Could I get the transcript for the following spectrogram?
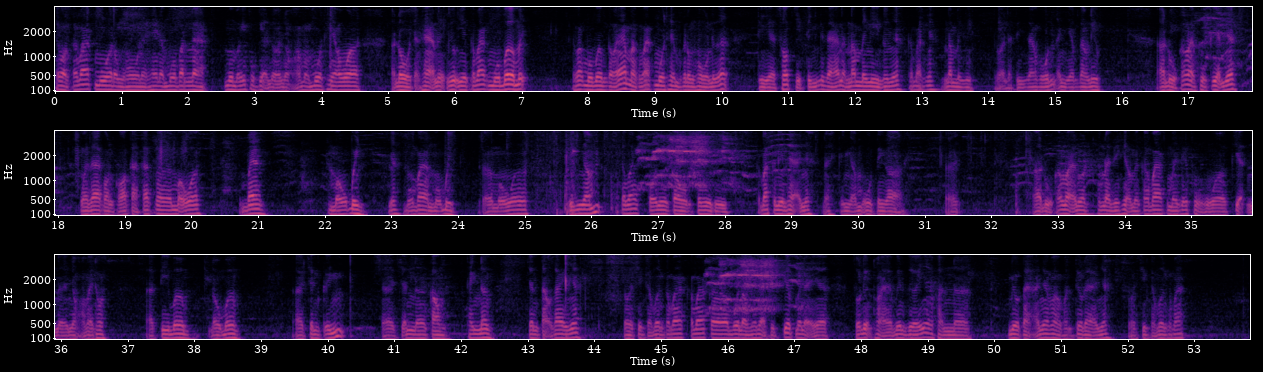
Thế còn các bác mua đồng hồ này hay là mua văn nạp mua mấy cái phụ kiện nhỏ nhỏ mà mua theo ờ, đồ chẳng hạn ấy ví dụ như các bác mua bơm ấy các bác mua bơm cao áp mà các bác mua thêm một cái đồng hồ nữa thì ờ, shop chỉ tính cái giá là 50.000 thôi nhé các bác nhé 50.000 gọi là tính giá vốn anh em giao lưu. À, đủ các loại phụ kiện nhé ngoài ra còn có cả các ờ, ờ, mẫu van mẫu bình nhé mẫu van mẫu bình mẫu kính ngắm. Các bác có nhu cầu cái gì thì các bác cứ liên hệ nhé đây kính ngắm UTG này. Đấy. À, đủ các loại luôn. Hôm nay giới thiệu với các bác mấy cái phụ kiện nhỏ vậy thôi. À, ti bơm đầu bơm à, chân kính à, chân còng thanh nâng chân tạo dây nhé rồi xin cảm ơn các bác. Các bác uh, vui lòng liên hệ trực tiếp với lại uh, số điện thoại ở bên dưới nha, phần uh, miêu tả nhé và phần tiêu đề nhé rồi xin cảm ơn các bác.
